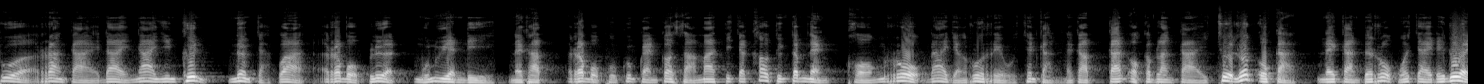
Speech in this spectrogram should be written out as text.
ทั่วร่างกายได้ง่ายยิ่งขึ้น เนื่องจากว่าระบบเลือดหมุนเวียนดีนะครับ ระบบภูมิคุ้มกันก็สามารถที่จะเข้าถึงตำแหน่งของโรคได้อย่างรวดเร็ว เช่นกันนะครับ การออกกำลังกายช่วยลดโอกาสในการเป็นโรคหัวใจได้ด้วย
